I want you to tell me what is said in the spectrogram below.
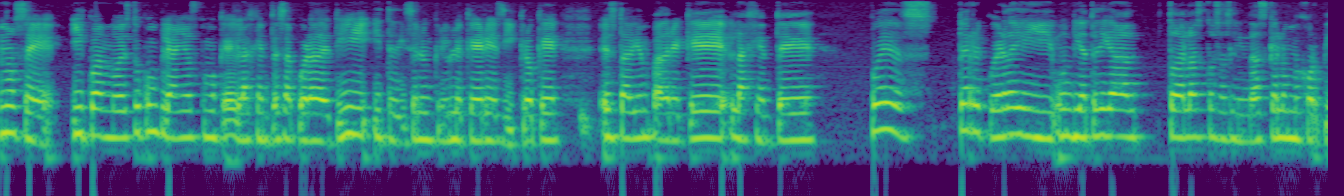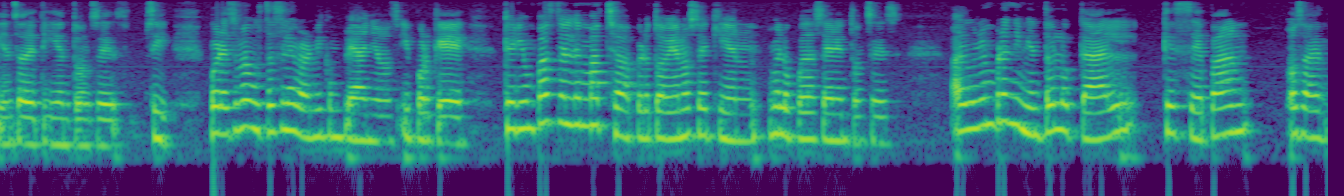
no sé, y cuando es tu cumpleaños como que la gente se acuerda de ti y te dice lo increíble que eres y creo que está bien padre que la gente pues te recuerde y un día te diga todas las cosas lindas que a lo mejor piensa de ti, entonces sí, por eso me gusta celebrar mi cumpleaños y porque quería un pastel de matcha, pero todavía no sé quién me lo puede hacer, entonces algún emprendimiento local que sepan, o sea,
